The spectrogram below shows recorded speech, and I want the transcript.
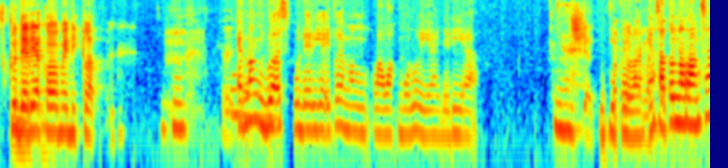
Scuderia Comedy Club. Emang dua Scuderia itu emang lawak mulu ya, jadi ya Ya. begitulah. Yang satu nelangsa,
